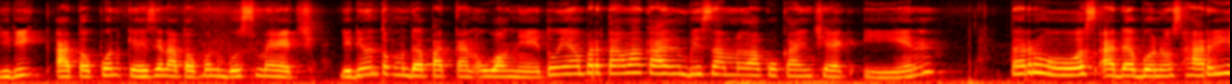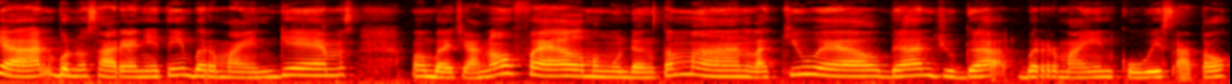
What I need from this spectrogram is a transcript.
Jadi ataupun Kezin ataupun Match. Jadi untuk mendapatkan uangnya itu yang pertama kalian bisa melakukan check-in. Terus ada bonus harian, bonus hariannya itu bermain games, membaca novel, mengundang teman, lucky well, dan juga bermain kuis atau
